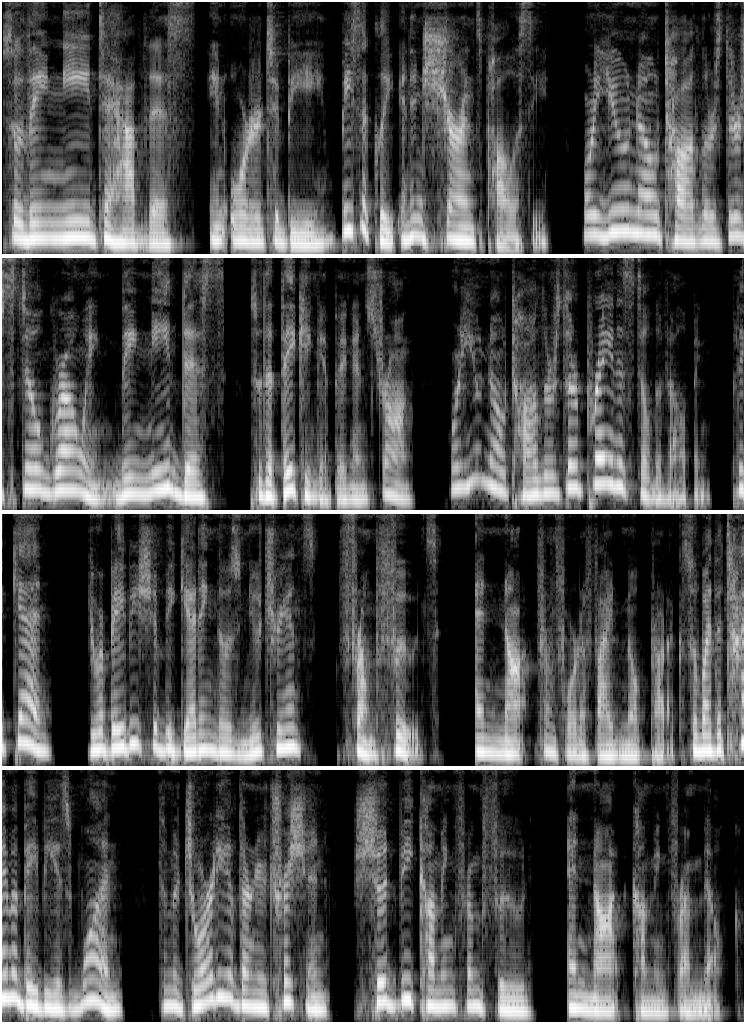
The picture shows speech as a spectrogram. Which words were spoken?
So they need to have this in order to be basically an insurance policy. Or, you know, toddlers, they're still growing. They need this so that they can get big and strong. Or, you know, toddlers, their brain is still developing. But again, your baby should be getting those nutrients from foods and not from fortified milk products. So by the time a baby is one, the majority of their nutrition should be coming from food and not coming from milk.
